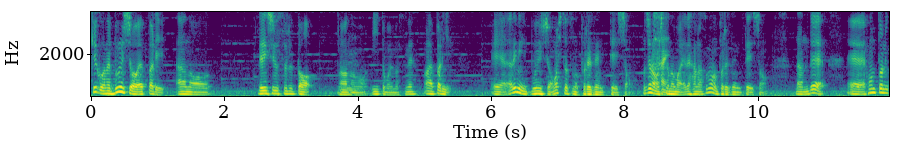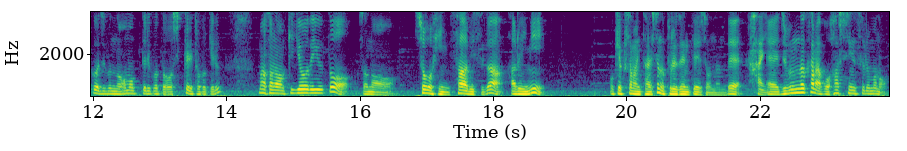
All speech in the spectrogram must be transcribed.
結構ね文章はやっぱりあの練習するとあの、いいと思いますね、まあ、やっぱり、えーある意味文章も一つのプレゼンテーション。もちろんはい。人の前で話すのもプレゼンテーション。なんで、えー本当にこう自分の思ってることをしっかり届ける。まあその企業で言うとその商品サービスがある意味お客様に対してのプレゼンテーションなんで、はい、えー自分がからこう発信するもの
